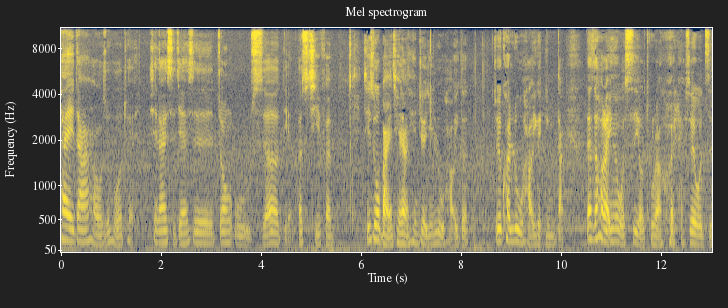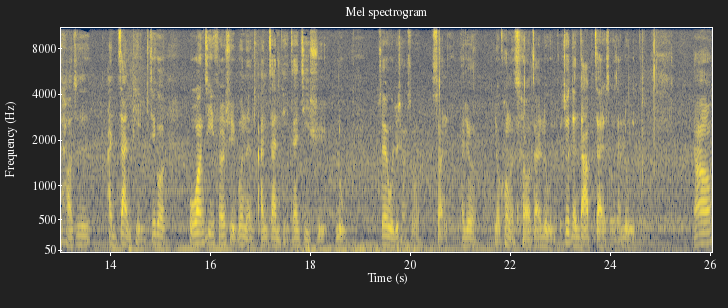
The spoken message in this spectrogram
嗨，大家好，我是火腿。现在时间是中午十二点二十七分。其实我本来前两天就已经录好一个，就是快录好一个音档，但是后来因为我室友突然 回来，所以我只好就是按暂停。结果我忘记 First 不能按暂停再继续录，所以我就想说算了，那就有空的时候再录一个，就等大家不在的时候再录一个。然后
